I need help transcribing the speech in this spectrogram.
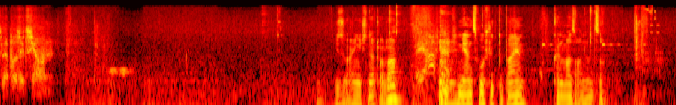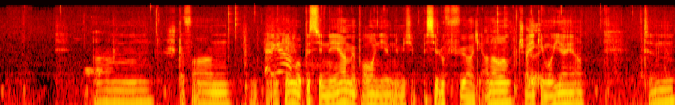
Wechsle Position. Wieso eigentlich nicht, oder? Wir haben zwei Stück dabei. Können wir es auch nutzen. Ähm, Stefan, wir gehen mal ein bisschen näher. Wir brauchen hier nämlich ein bisschen Luft für die andere. Jay, gehen wir hierher. Tim,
